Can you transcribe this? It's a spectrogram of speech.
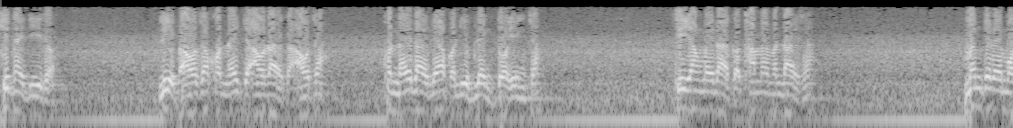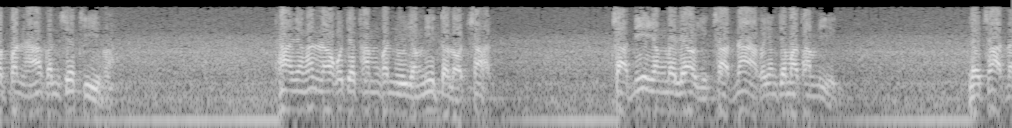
คิดให้ดีเถอะ รีบเอาซะคนไหนจะเอาได้ก็เอาซะคนไหนได้แล้วก็รีบเร่งตัวเองซะที่ยังไม่ได้ก็ทำให้มันได้ซะมันจะได้หมดปัญหากันเสียทีมาถ้าอย่างนั้นเราก็จะทำกันอยู่อย่างนี้ตลอดชาติ ชาตินี้ยังไม่แล้วอีกชาติหน้าก็ยังจะมาทำอีก แล้วชาติไหน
